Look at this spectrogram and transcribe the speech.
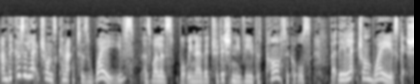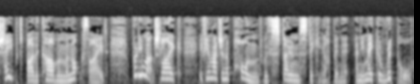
And because electrons can act as waves, as well as what we know they're traditionally viewed as particles, but the electron waves get shaped by the carbon monoxide, pretty much like if you imagine a pond with stones sticking up in it and you make a ripple,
